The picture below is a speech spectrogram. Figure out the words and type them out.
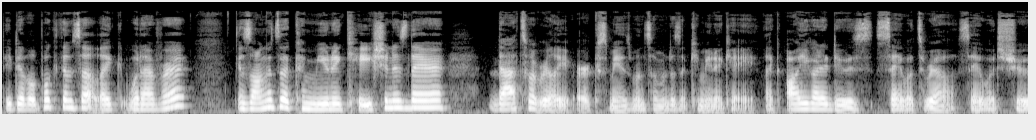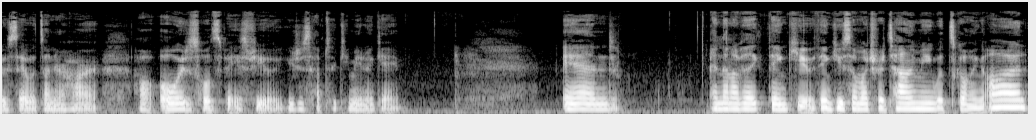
they double book themselves, like whatever. As long as the communication is there, that's what really irks me is when someone doesn't communicate. Like all you got to do is say what's real, say what's true, say what's on your heart. I'll always hold space for you. You just have to communicate. And and then I'll be like, "Thank you. Thank you so much for telling me what's going on.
